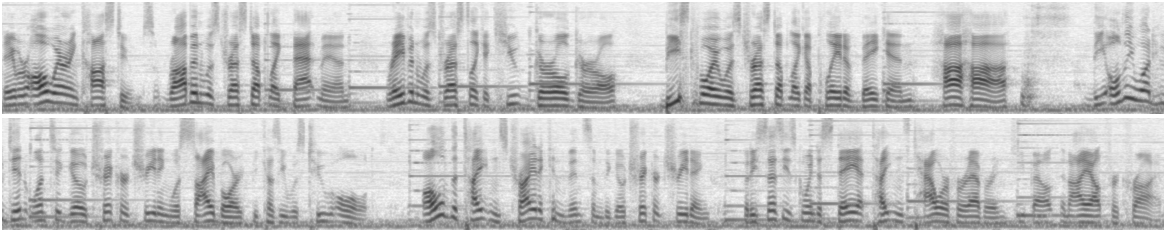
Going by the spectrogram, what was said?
They were all wearing costumes. Robin was dressed up like Batman. Raven was dressed like a cute girl girl. Beast Boy was dressed up like a plate of bacon. Ha ha. The only one who didn't want to go trick or treating was Cyborg because he was too old. All of the Titans try to convince him to go trick or treating, but he says he's going to stay at Titan's Tower forever and keep out an eye out for crime.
